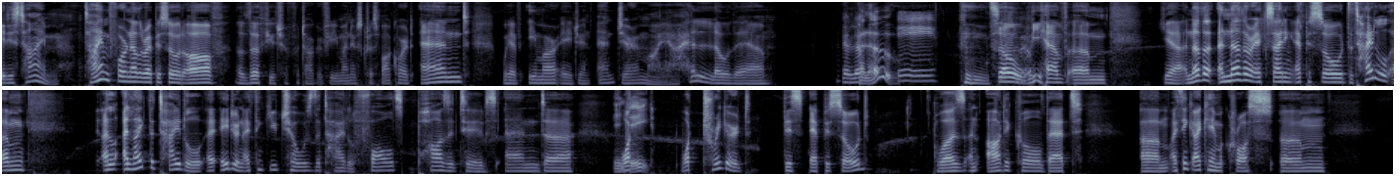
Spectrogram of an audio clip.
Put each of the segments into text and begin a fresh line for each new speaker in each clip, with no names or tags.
It is time. Time for another episode of The Future Photography. My name is Chris Marquardt, and we have Emer, Adrian, and Jeremiah. Hello there.
Hello.
Hello.
Hey.
so
Hello.
we have um yeah another another exciting episode the title um I, l- I like the title uh, adrian i think you chose the title false positives and uh What-
Indeed.
what triggered this episode was an article that um, I think I came across. Um,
